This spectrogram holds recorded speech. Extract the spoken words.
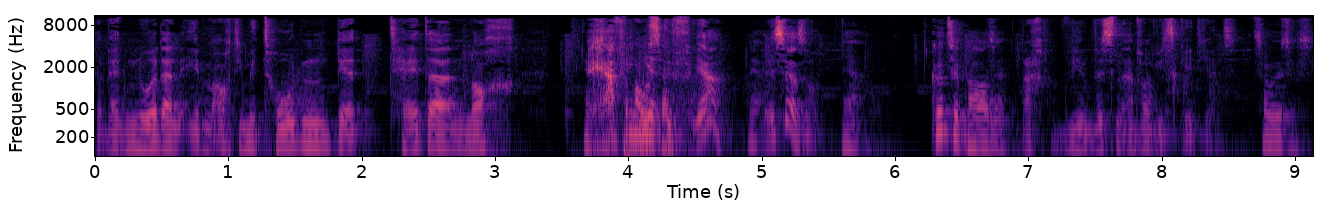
da werden nur dann eben auch die Methoden der Täter noch Raffinierter. ausgeführt. Ja, Ja. ist ja so. Ja. Kurze Pause. Ach, wir wissen einfach, wie es geht jetzt. So ist es.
